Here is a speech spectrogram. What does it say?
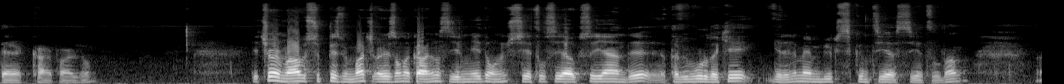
Derek Carr pardon. Geçiyorum abi sürpriz bir maç. Arizona Cardinals 27-13 Seattle Seahawks'ı yendi. Tabi buradaki gelelim en büyük sıkıntıya Seattle'dan. Ee,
